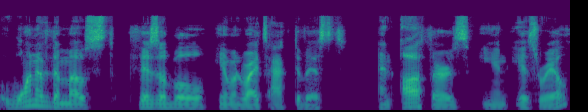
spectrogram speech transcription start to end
one of the most visible human rights activists and authors in Israel.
